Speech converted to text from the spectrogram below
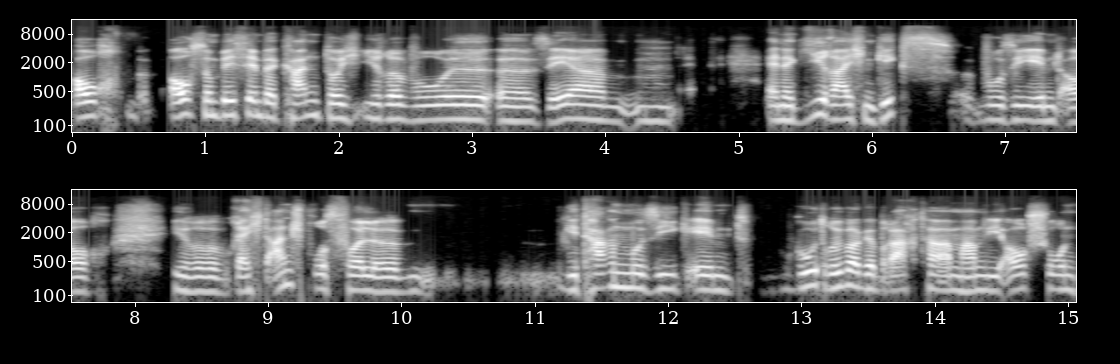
auch, auch so ein bisschen bekannt durch ihre wohl äh, sehr mm, energiereichen Gigs, wo sie eben auch ihre recht anspruchsvolle Gitarrenmusik eben gut rübergebracht haben, haben die auch schon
